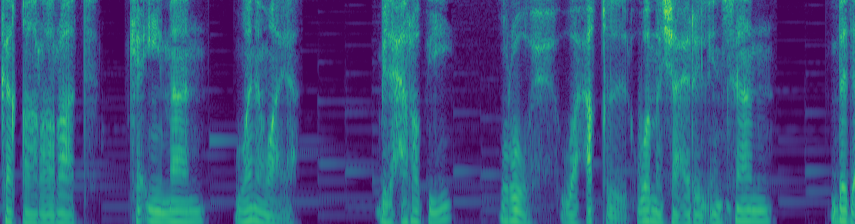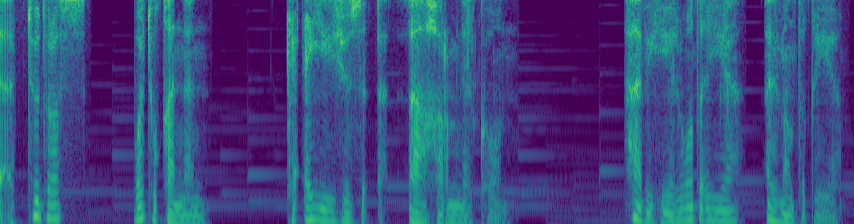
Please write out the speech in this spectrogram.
كقرارات كإيمان ونوايا. بالعربي روح وعقل ومشاعر الإنسان بدأت تدرس وتقنن كأي جزء آخر من الكون. هذه هي الوضعية المنطقية.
